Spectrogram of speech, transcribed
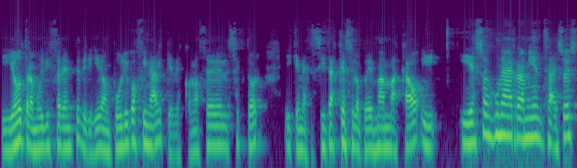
y otra muy diferente dirigida a un público final que desconoce del sector y que necesitas que se lo pegues más mascado y, y eso es una herramienta, eso es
